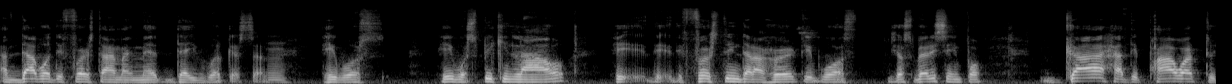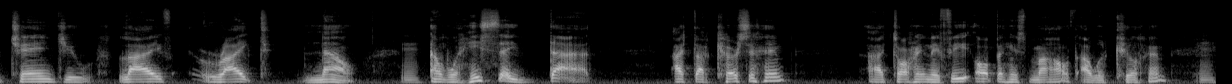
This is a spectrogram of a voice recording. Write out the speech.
And that was the first time I met Dave Wilkerson. Hmm. He was he was speaking loud. He, the, the first thing that I heard it was just very simple. God had the power to change your life right now. Hmm. And when he said that, I started cursing him. I told him if he opened his mouth, I will kill him. Mm.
